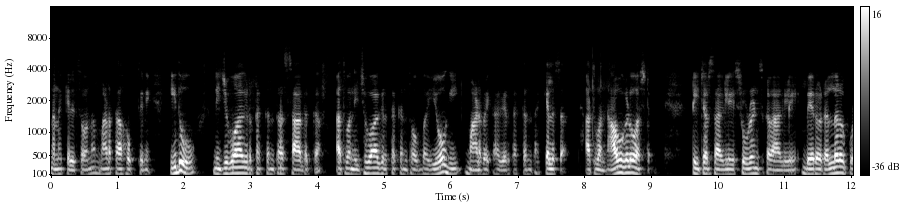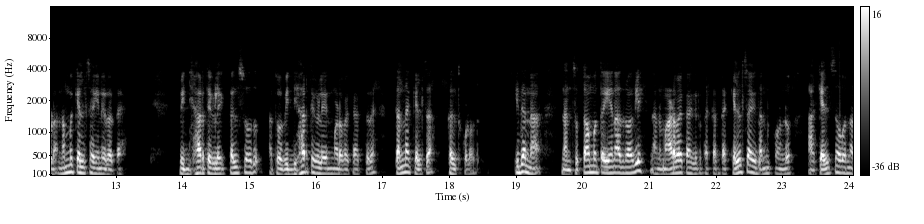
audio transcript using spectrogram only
ನನ್ನ ಕೆಲಸವನ್ನ ಮಾಡ್ತಾ ಹೋಗ್ತೀನಿ. ಇದು ನಿಜವಾಗಿರ್ತಕ್ಕಂಥ ಸಾಧಕ ಅಥವಾ ನಿಜವಾಗಿರ್ತಕ್ಕಂಥ ಒಬ್ಬ ಯೋಗಿ ಮಾಡಬೇಕಾಗಿರ್ತಕ್ಕಂಥ ಕೆಲಸ ಅಥವಾ ನಾವುಗಳು ಅಷ್ಟೇ. ಟೀಚರ್ಸ್ ಆಗಲಿ, ಸ್ಟೂಡೆಂಟ್ಸ್ಗಳಾಗಲಿ, ಬೇರೆಯವರೆಲ್ಲರೂ ಕೂಡ ನಮ್ಮ ಕೆಲಸ ಏನಿರುತ್ತೆ? ವಿದ್ಯಾರ್ಥಿಗಳಿಗೆ ಕಲಿಸೋದು ಅಥವಾ ವಿದ್ಯಾರ್ಥಿಗಳು ಏನು ಮಾಡಬೇಕಾಗ್ತದೆ ತನ್ನ ಕೆಲಸ ಕಲ್ತ್ಕೊಳ್ಳೋದು. ಇದನ್ನ ನನ್ನ ಸುತ್ತಮುತ್ತ ಏನಾದರೂ ಆಗಲಿ ನಾನು ಮಾಡಬೇಕಾಗಿರ್ತಕ್ಕಂಥ ಕೆಲಸ ಇದು ಅಂದ್ಕೊಂಡು ಆ ಕೆಲಸವನ್ನ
